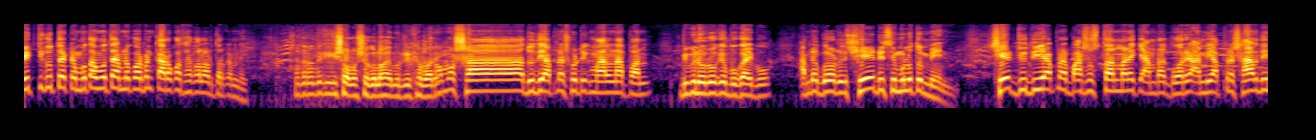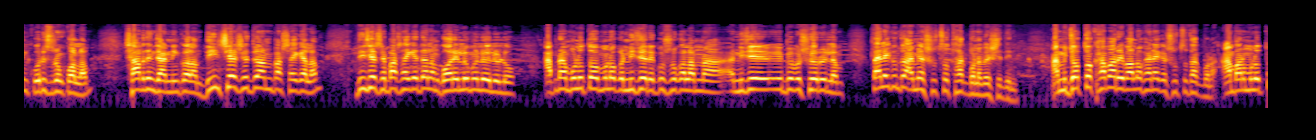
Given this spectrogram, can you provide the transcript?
ব্যক্তিগত একটা মতামতে আপনি করবেন কারও কথা বলার দরকার নেই। সাধারণত কি কি সমস্যাগুলো হয় মুরগির খামারে? সমস্যা যদি আপনার সঠিক মাল না পান বিভিন্ন রোগে ভোগাইবো। আপনার ঘর শেড হচ্ছে মূলত মেন শেড যদি আপনার বাসস্থান মানে কি আমরা ঘরে আমি আপনার সারাদিন পরিশ্রম করলাম সারাদিন জার্নি করলাম দিন শেষে যখন আমি বাসায় গেলাম দিন শেষে বাসায় গিয়ে দিলাম ঘরে এলো মেলো এলো আপনার মূলত মনে করেন নিজের গোসল করলাম না নিজে এইভাবে শুয়ে রইলাম তাহলে কিন্তু আমি আর সুস্থ থাকব না বেশি দিন। আমি যত খাবারই ভালো খাই না সুস্থ থাকব না। আমার মূলত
